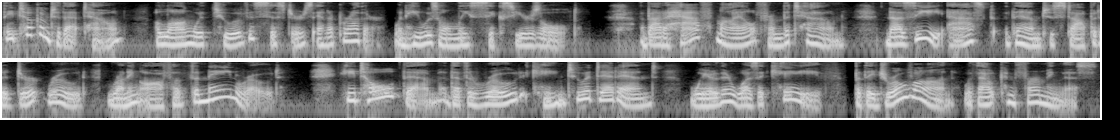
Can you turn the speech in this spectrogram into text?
They took him to that town, along with two of his sisters and a brother, when he was only six years old. About a half mile from the town, Nazih asked them to stop at a dirt road running off of the main road. He told them that the road came to a dead end where there was a cave, but they drove on without confirming this.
